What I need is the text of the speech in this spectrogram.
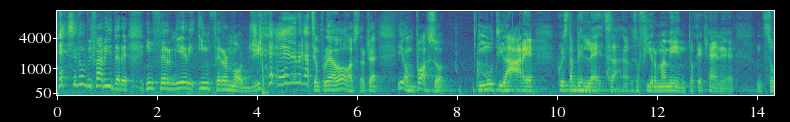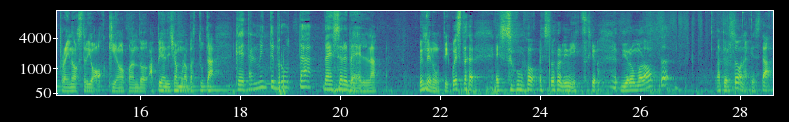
E se non vi fa ridere infermieri infermoggi, eh, ragazzi è un problema vostro. Cioè, io non posso mutilare questa bellezza, questo firmamento che c'è ne, sopra i nostri occhi, no? quando appena diciamo una battuta che è talmente brutta da essere bella. Benvenuti, questo è solo, è solo l'inizio di Romolot la persona che sta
